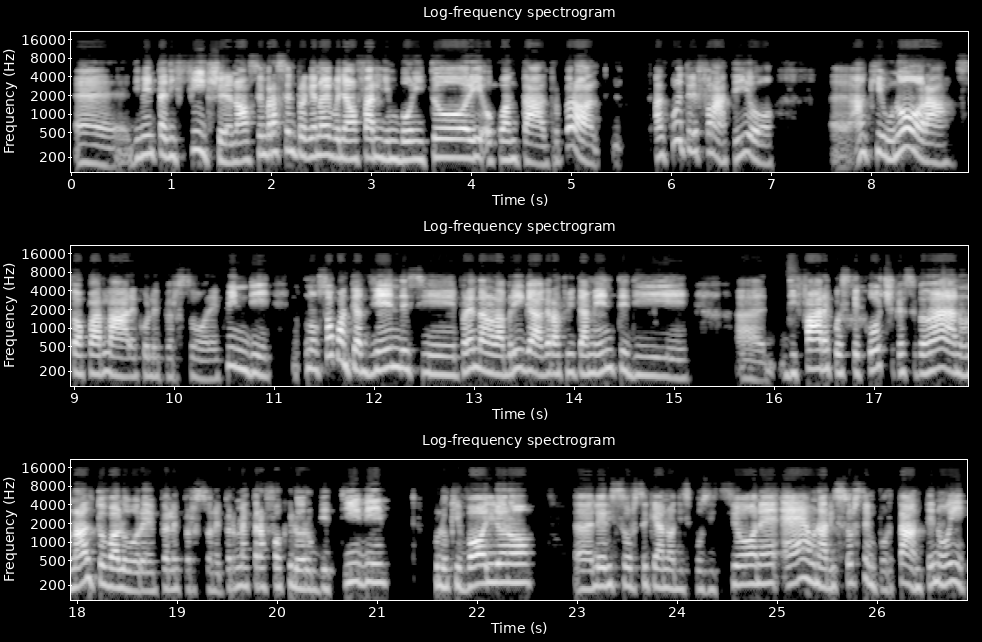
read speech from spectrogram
eh, diventa difficile, no? Sembra sempre che noi vogliamo fare gli imbonitori o quant'altro, però alcune telefonate io eh, anche un'ora sto a parlare con le persone, quindi non so quante aziende si prendano la briga gratuitamente di, eh, di fare queste coach che secondo me hanno un alto valore per le persone, per mettere a fuoco i loro obiettivi, quello che vogliono, eh, le risorse che hanno a disposizione, è una risorsa importante, noi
